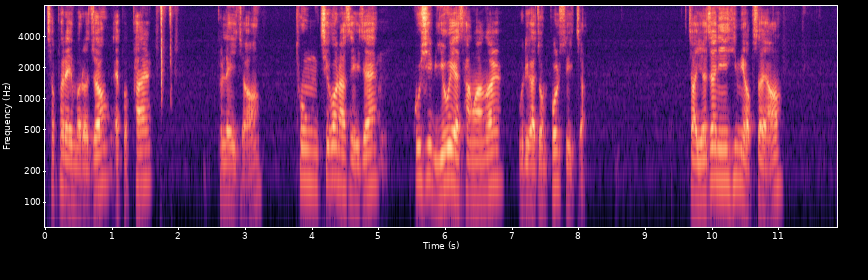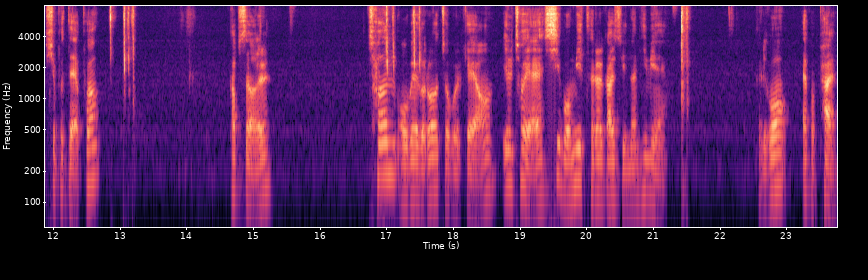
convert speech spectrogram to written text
첫 프레임으로죠. F8 플레이죠. 퉁 치고 나서 이제 90 이후의 상황을 우리가 좀 볼 수 있죠. 자, 여전히 힘이 없어요. Shift F 값을 1500으로 줘볼게요. 1초에 15m를 갈 수 있는 힘이에요. 그리고 F8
